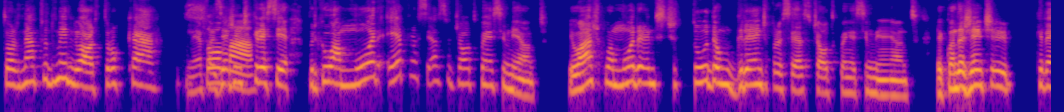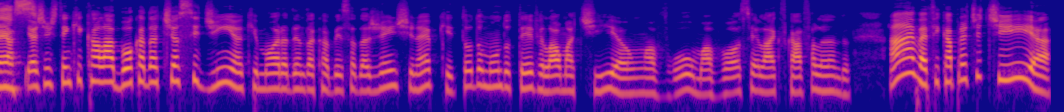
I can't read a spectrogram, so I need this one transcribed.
tornar tudo melhor, trocar, né? fazer a gente crescer, porque o amor é processo de autoconhecimento. Eu acho que o amor, antes de tudo, é um grande processo de autoconhecimento. É quando a gente cresce. E a gente tem que calar a boca da tia Cidinha que mora dentro da cabeça da gente, né? Porque todo mundo teve lá uma tia, um avô, uma avó, sei lá, que ficava falando: ah, vai ficar pra titia.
